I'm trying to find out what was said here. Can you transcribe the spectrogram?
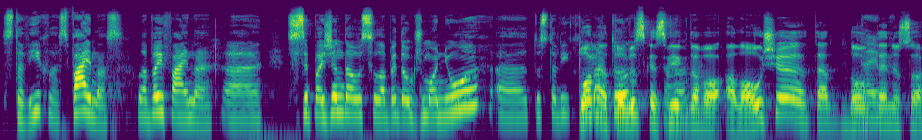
Stovyklos, fainos, labai faina. Uh, susipažindavau su labai daug žmonių uh, tų stovyklų. Tuo metu, metu viskas Aha. vykdavo alaušė, ten daug Taip. teniso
